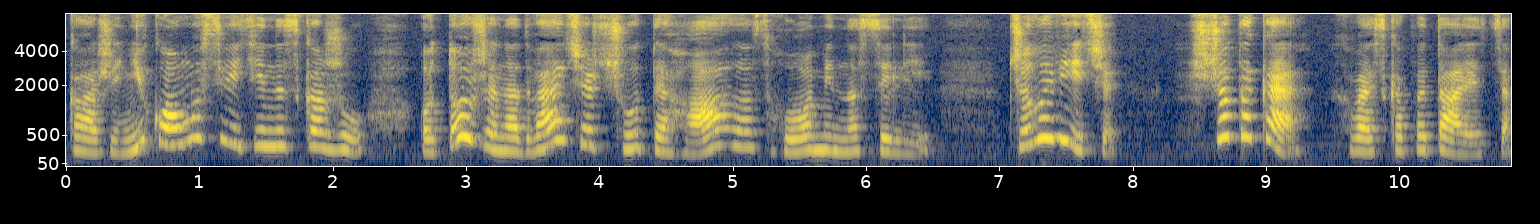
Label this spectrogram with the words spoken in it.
каже, нікому в світі не скажу. Ото вже надвечір чути галас, гомін на селі. Чоловіче, що таке? Хвеська питається.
